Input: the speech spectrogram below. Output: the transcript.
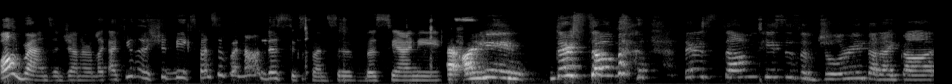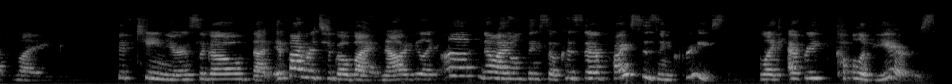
All brands in general. Like I feel they should be expensive, but not this expensive. But. I mean, there's some there's some pieces of jewelry that I got like 15 years ago that if I were to go buy it now, I'd be like, uh, no, I don't think so, because their prices increased like every couple of years.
